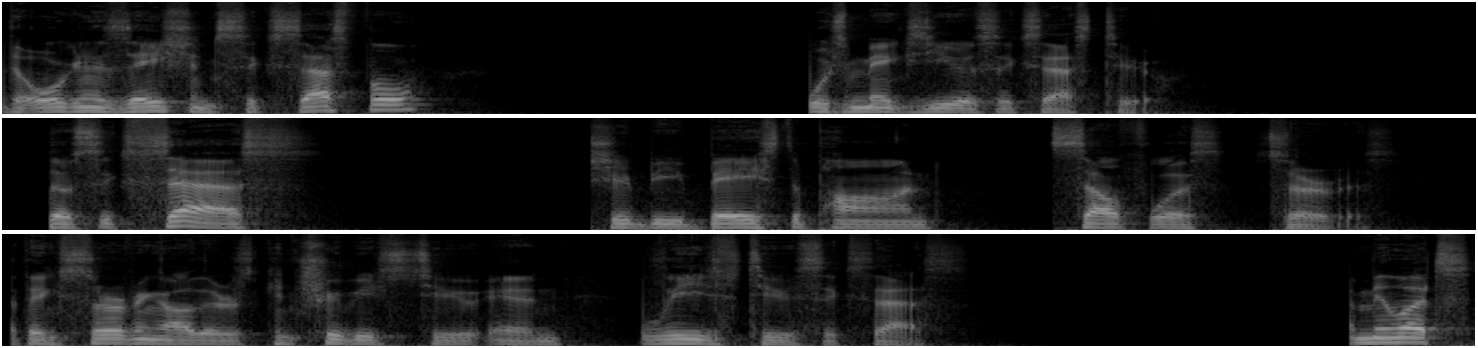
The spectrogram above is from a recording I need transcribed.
the organization successful which makes you a success too so success should be based upon selfless service. I think serving others contributes to and leads to success. I mean, let's,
